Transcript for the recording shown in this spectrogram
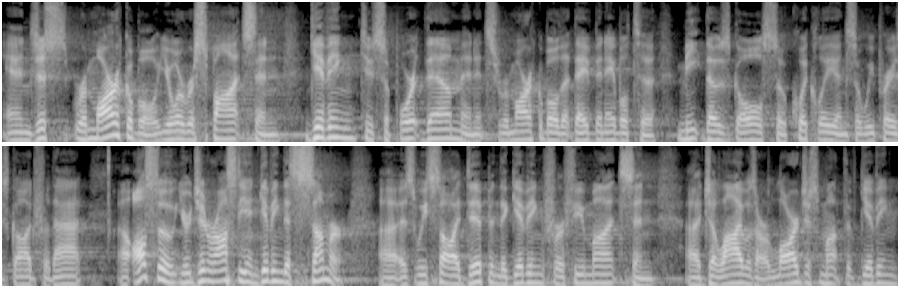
and just remarkable your response and giving to support them. And it's remarkable that they've been able to meet those goals so quickly. And so we praise god for that uh, also your generosity in giving this summer uh, as we saw a dip in the giving for a few months and uh, july was our largest month of giving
